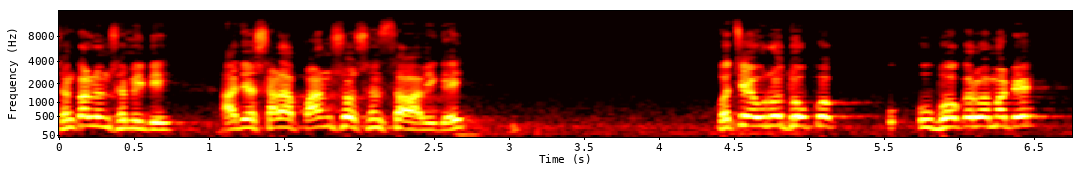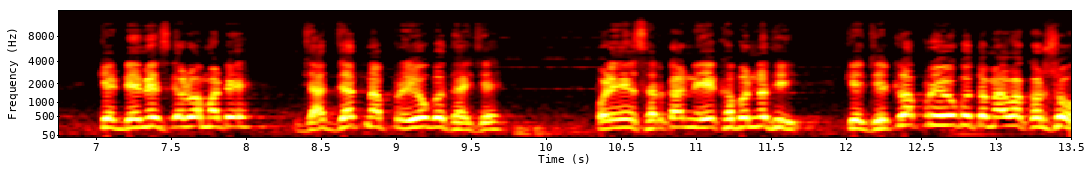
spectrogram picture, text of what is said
સંકલન સમિતિ, આજે સાડા પાંચસો સંસ્થાઓ આવી ગઈ. વચ્ચે અવરોધ ઊભો કરવા માટે કે ડેમેજ કરવા માટે જાત જાતના પ્રયોગો થાય છે. પણ એ સરકારને એ ખબર નથી કે જેટલા પ્રયોગો તમે આવા કરશો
